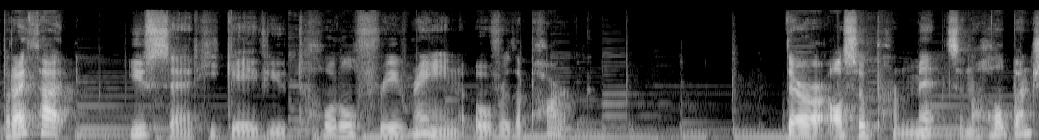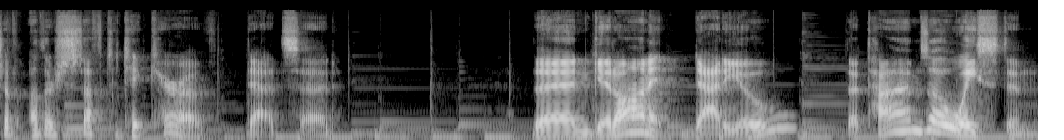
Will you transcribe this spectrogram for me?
But I thought you said he gave you total free reign over the park. There are also permits and a whole bunch of other stuff to take care of, Dad said. Then get on it, Daddy O. The time's a wastin'.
